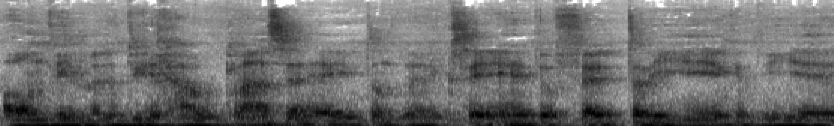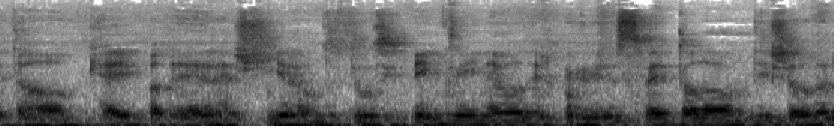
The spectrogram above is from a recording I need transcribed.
Und weil man natürlich auch gelesen hat und man gesehen hat auf Fotos, irgendwie da am Cape Adair hast du 400'000 Pinguine, die dich begrüßen, wenn du landest, oder?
